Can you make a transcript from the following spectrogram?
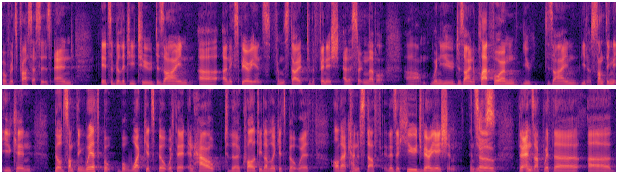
over its processes and its ability to design uh, an experience from the start to the finish at a certain level. Um, when you design a platform, you design you know, something that you can build something with, but, but what gets built with it and how to the quality level it gets built with, all that kind of stuff. There's a huge variation. And so Yes. there ends up with a, a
